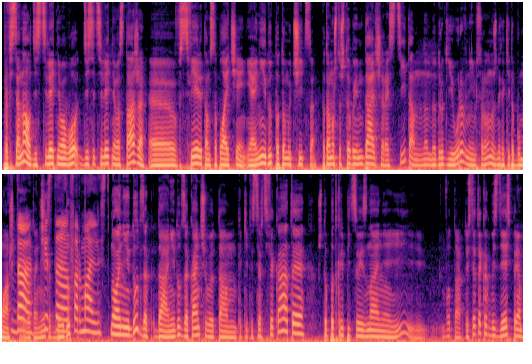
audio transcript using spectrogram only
профессионал десятилетнего, десятилетнего стажа э, в сфере там supply chain. И они идут потом учиться. Потому что, чтобы им дальше расти там на, на другие уровни, им все равно нужны какие-то бумажки. Да, Вот они как бы чисто идут формальность. ну, они идут, зак- да, они идут, заканчивают там какие-то сертификаты, чтобы подкрепить свои знания, и вот так. То есть это как бы здесь прям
